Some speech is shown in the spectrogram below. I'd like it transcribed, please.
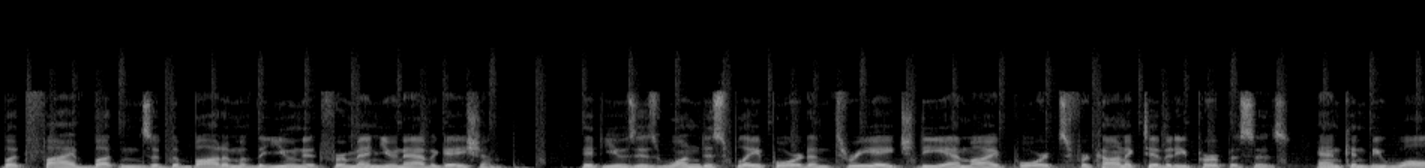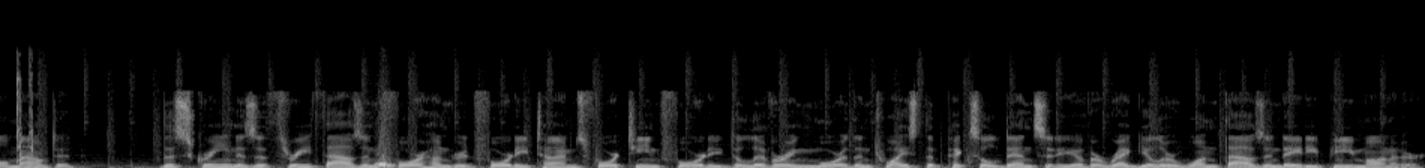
but five buttons at the bottom of the unit for menu navigation. It uses one DisplayPort and three HDMI ports for connectivity purposes and can be wall-mounted. The screen is a 3440 x 1440 delivering more than twice the pixel density of a regular 1080p monitor.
